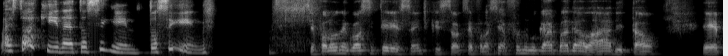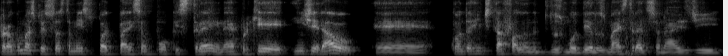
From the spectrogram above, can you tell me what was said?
Mas estou aqui, né? Estou seguindo, estou seguindo. Você falou um negócio interessante, Cristal, que você falou assim, ah, fui no lugar badalado e tal. É, para algumas pessoas também isso pode parecer um pouco estranho, né? Porque, em geral, é, quando a gente está falando dos modelos mais tradicionais de,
